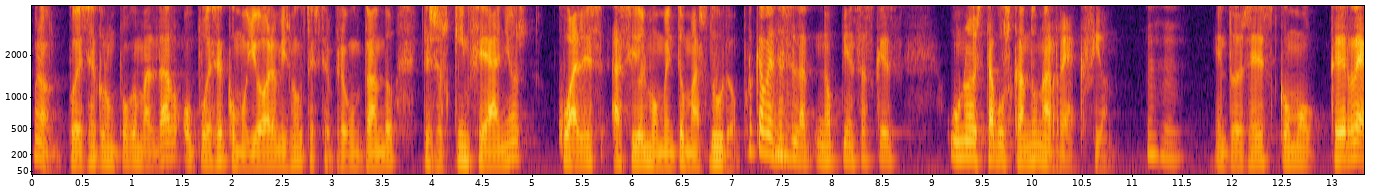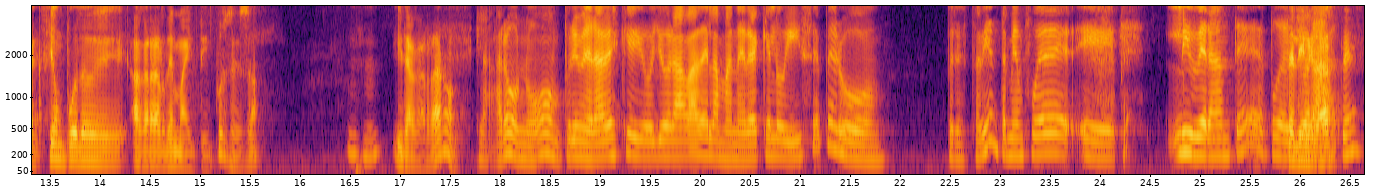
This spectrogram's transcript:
bueno, puede ser con un poco de maldad, o puede ser como yo ahora mismo te estoy preguntando, de esos 15 años, cuál es, ha sido el momento más duro. Porque a veces no piensas que es. Uno está buscando una reacción. Entonces es como, ¿qué reacción puede agarrar de Mighty? Pues esa. Y la agarraron. Claro, no. Primera vez que yo lloraba de la manera que lo hice, pero, pero está bien. También fue eh, liberante poder ¿Te liberaste?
